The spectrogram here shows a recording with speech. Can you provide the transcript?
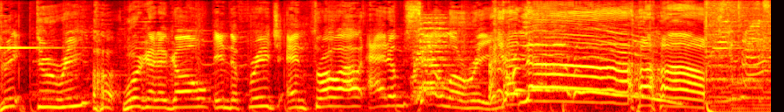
victory. We're gonna go in the fridge and throw out Adam's celery. Hello. Bring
